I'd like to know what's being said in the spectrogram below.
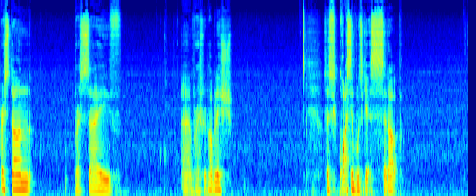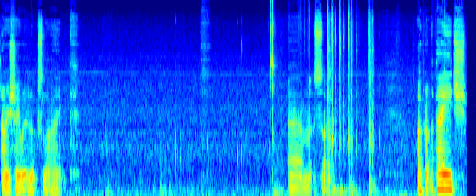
Press done, press save, and press republish. So it's quite simple to get set up. I'll just show you what it looks like. Um, so open up the page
